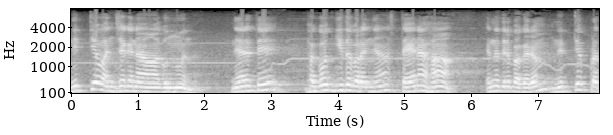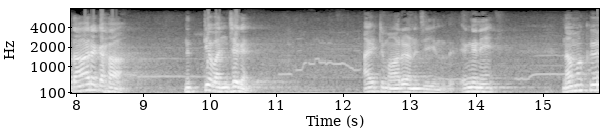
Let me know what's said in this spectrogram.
നിത്യവഞ്ചകനാകുന്നുവെന്ന്. നേരത്തെ ഭഗവത്ഗീത പറഞ്ഞ സ്തേനഹ എന്നതിന് പകരം നിത്യപ്രതാരക നിത്യവഞ്ചകൻ ആയിട്ട് മാറുകയാണ് ചെയ്യുന്നത്. എങ്ങനെ? നമുക്ക്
